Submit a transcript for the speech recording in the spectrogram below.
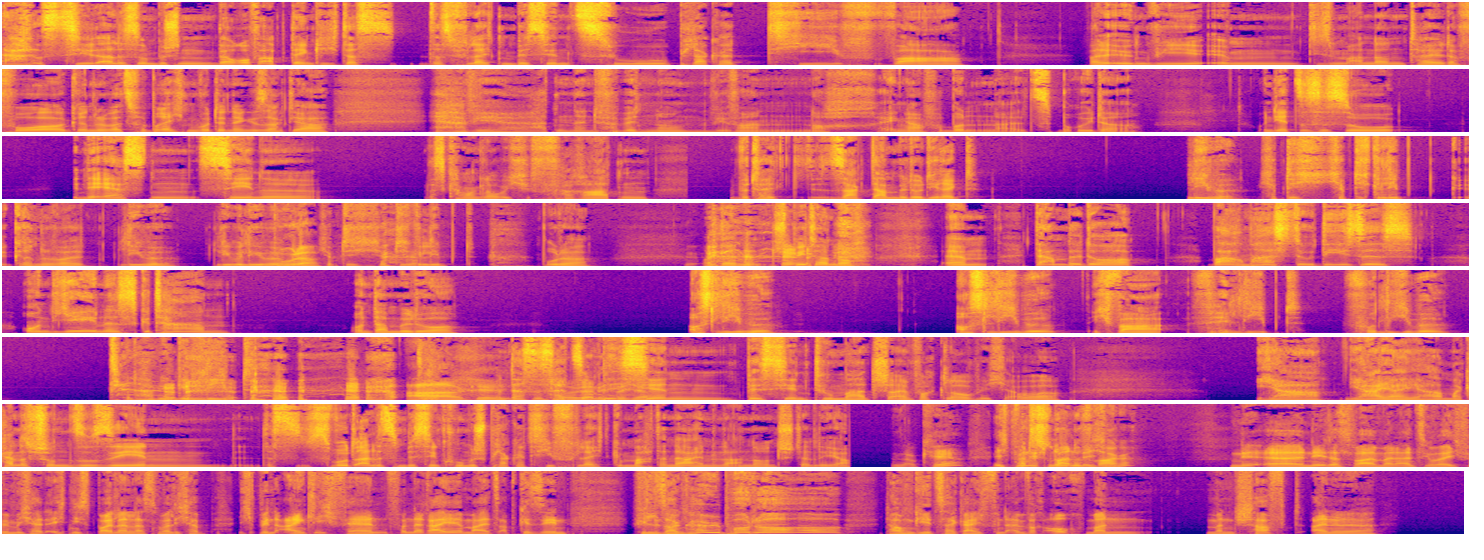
Ach, es zielt alles so ein bisschen darauf ab, denke ich, dass das vielleicht ein bisschen zu plakativ war, weil irgendwie in diesem anderen Teil davor, Grindelwalds Verbrechen, wurde dann gesagt, ja, ja, wir hatten eine Verbindung, wir waren noch enger verbunden als Brüder. Und jetzt ist es so, in der ersten Szene, das kann man glaube ich verraten, wird halt, sagt Dumbledore direkt, Liebe, ich hab dich, ich hab dich geliebt, Grindelwald, Liebe, Liebe, Liebe. Bruder. Ich hab dich, ich hab dich geliebt, Bruder. Und dann später noch, ähm, Dumbledore, warum hast du dieses und jenes getan? Und Dumbledore, aus Liebe, aus Liebe, ich war verliebt vor Liebe und habe ihn geliebt. ah, okay. Und das ist halt so ein nicht sicher. bisschen, bisschen too much einfach, glaube ich, aber Ja, ja, ja, ja. Man kann das schon so sehen. Das, es wurde alles ein bisschen komisch plakativ vielleicht gemacht an der einen oder anderen Stelle, ja. Okay. Ich bin Hattest du noch gespannt. eine Frage? Nee, äh, nee, das war mein einziger, weil ich will mich halt echt nicht spoilern lassen, weil ich hab, ich bin eigentlich Fan von der Reihe, mal jetzt abgesehen. Viele sagen Harry Potter. Darum geht's halt gar nicht. Ich finde einfach auch, man, man schafft eine,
